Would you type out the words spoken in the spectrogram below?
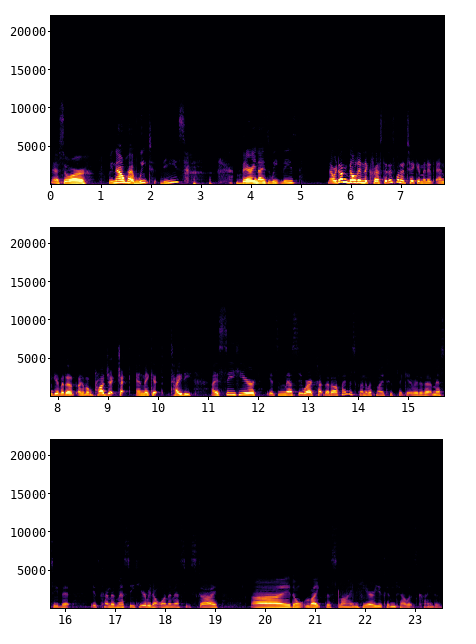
There, so our we now have wheat these, very nice wheat these. Now we're done building the crest. I just want to take a minute and give it a, a little project check and make it tidy. I see here it's messy where I cut that off. I'm just going to, with my toothpick, get rid of that messy bit. It's kind of messy here. We don't want a messy sky. I don't like this line here. You can tell it's kind of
